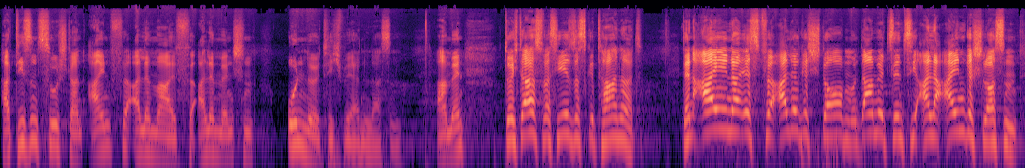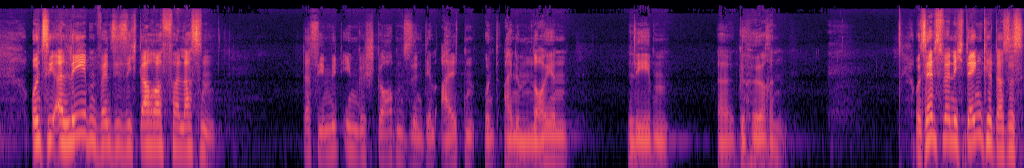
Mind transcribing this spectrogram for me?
hat diesen Zustand ein für alle Mal für alle Menschen unnötig werden lassen. Amen. Durch das, was Jesus getan hat. Denn einer ist für alle gestorben und damit sind sie alle eingeschlossen und sie erleben, wenn sie sich darauf verlassen, dass sie mit ihm gestorben sind, dem alten und einem neuen Leben äh, gehören. Und selbst wenn ich denke, dass es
